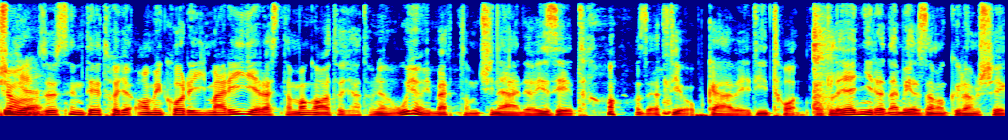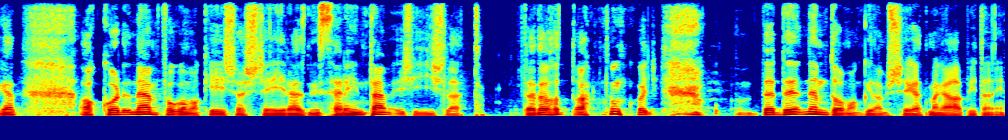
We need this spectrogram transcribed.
És mondom az őszintét, hogy amikor így már így éreztem magamat, hogy hát mondjam, ugyanúgy meg tudom csinálni a izét, az etióp kávét itthon, tehát hogy ennyire nem érzem a különbséget, akkor nem fogom a késest érezni szerintem, és így is lett. Tehát ott tartunk, hogy de, de nem tudom a különbséget megállapítani.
